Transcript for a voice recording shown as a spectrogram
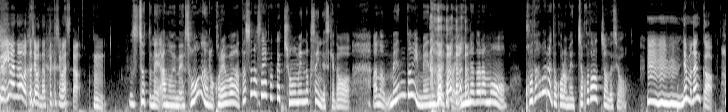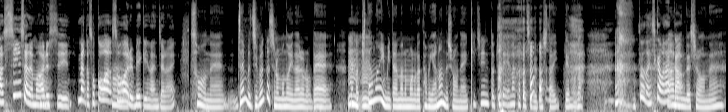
れ今のは私は納得しました。うん。ちょっとね、あのね、そうなの。これは私の性格が超めんどくさいんですけど、あの、めんどいめんどいとか言いながらも、こだわるところめっちゃこだわっちゃうんですよ。うんうんうん。でもなんか発信者でもあるし、なんかそこはそうあるべきなんじゃない、そうね。全部自分たちのものになるので、なんかうん。うん汚いみたいなものが多分嫌なんでしょうね。きちんと綺麗な形で出したいっていうのが。そうだね。しかもなんあかるんでしょうね。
